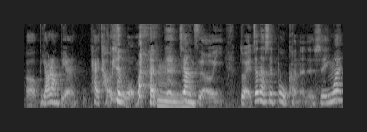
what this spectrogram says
呃不要让别人太讨厌我们，这样子而已。对，真的是不可能的事，因为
